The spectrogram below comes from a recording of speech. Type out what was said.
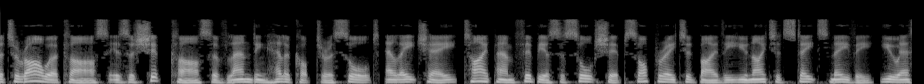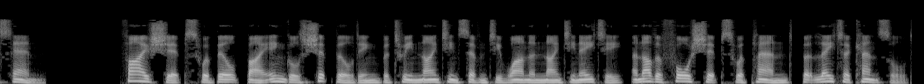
The Tarawa class is a ship class of landing helicopter assault (LHA) type amphibious assault ships operated by the United States Navy (USN). Five ships were built by Ingalls Shipbuilding between 1971 and 1980. Another four ships were planned, but later cancelled.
